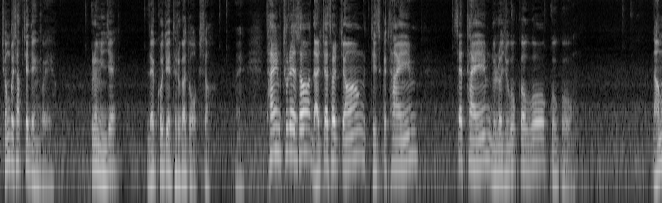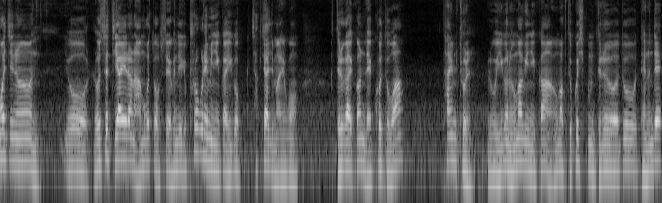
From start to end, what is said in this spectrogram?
전부 삭제된 거예요. 그럼 이제 레코드에 들어가도 없어. 예. 타임 툴에서 날짜 설정, 디스크 타임, 셋 타임 눌러주고 끄고 끄고. 나머지는 요 로스 DI라는 아무것도 없어요. 근데 이게 프로그램이니까 이거 삭제하지 말고 들어갈 건 레코드와 타임 툴 그리고 이건 음악이니까 음악 듣고 싶으면 들어도 되는데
